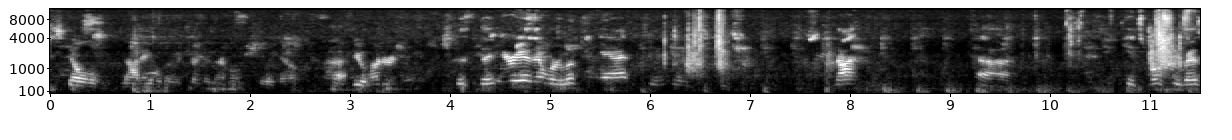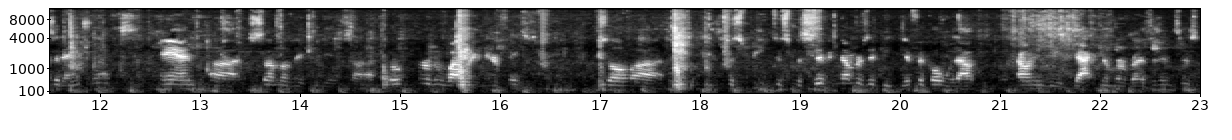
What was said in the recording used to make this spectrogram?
still not able to return to their homes? Do we know? a few hundred. The, the area that we're looking at is, is not. Uh, it's mostly residential, and uh, some of it is uh, urban wildland interface. So uh, to speak to specific numbers, it'd be difficult without counting the exact number of residences.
